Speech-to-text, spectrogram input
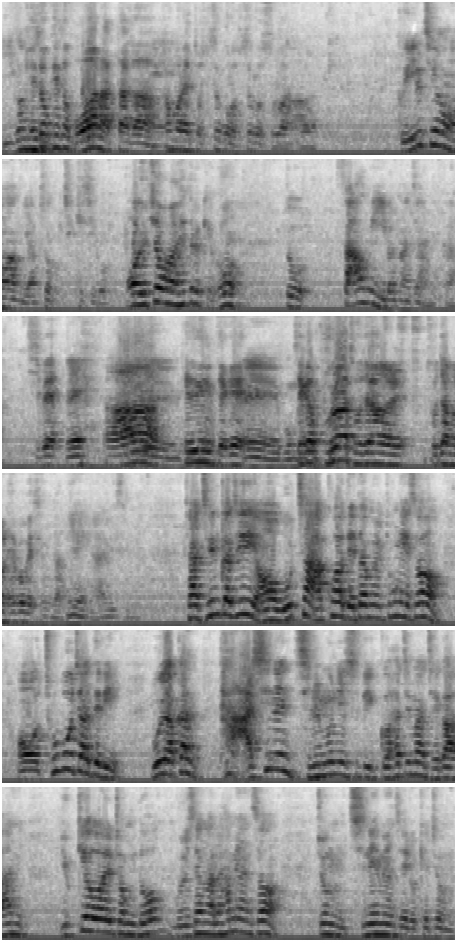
이건 계속해서 모아놨다가 네. 한 번에 또 쓰고 쓰고 쓰고 하는 아, 거. 그 일체형 어항 약속 지키시고 어 일체화만 해드릴게요. 그거 또 싸움이 일어나지 않을까. 집에. 네. 아 네. 캐디님 되게 네, 제가 불화 조장을 조장을 해보겠습니다. 예, 알겠습니다. 자, 지금까지 어, 5차 아쿠아 대담을 통해서 어, 초보자들이 뭐 약간 다 아시는 질문일 수도 있고 하지만 제가 한 6개월 정도 물생활을 하면서 좀 지내면서 이렇게 좀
